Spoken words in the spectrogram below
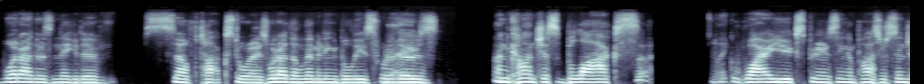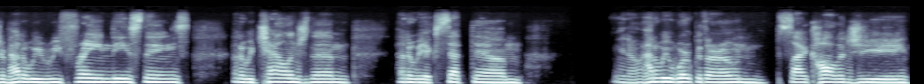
what are those negative self-talk stories what are the limiting beliefs what Right. are those unconscious blocks like why are you experiencing imposter syndrome? How do we reframe these things? How do we challenge them? How do we accept them? You know how do we work with our own psychology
